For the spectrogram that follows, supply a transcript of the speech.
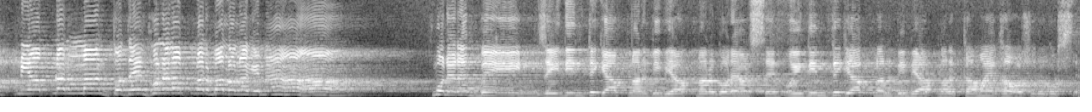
আপনি আপনার মার কথা এখন আর আপনার ভালো লাগে না। মনে রাখবেন, যেই দিন থেকে আপনার বিবি আপনার ঘরে আসছেন, ওই দিন থেকে আপনার বিবি আপনার কামায় খাওয়া শুরু করছে।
